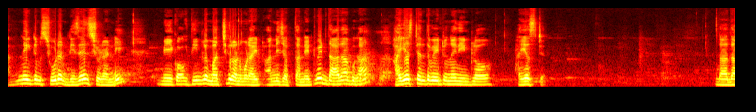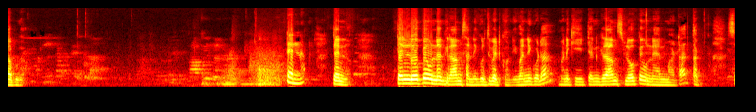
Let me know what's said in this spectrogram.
అన్ని ఐటమ్స్ చూడండి డిజైన్స్ చూడండి. మీకు దీంట్లో మచ్చికి రెండు మూడు అన్ని చెప్తాను. నెట్ వెయిట్ దాదాపుగా హైయెస్ట్ ఎంత వెయిట్ ఉన్నాయి దీంట్లో? హైయెస్ట్ దాదాపుగా. టెన్ టెన్ టెన్ లోపే ఉన్న గ్రామ్స్ అన్ని గుర్తుపెట్టుకోండి. ఇవన్నీ కూడా మనకి టెన్ గ్రామ్స్ లోపే ఉన్నాయన్నమాట. తక్ సో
